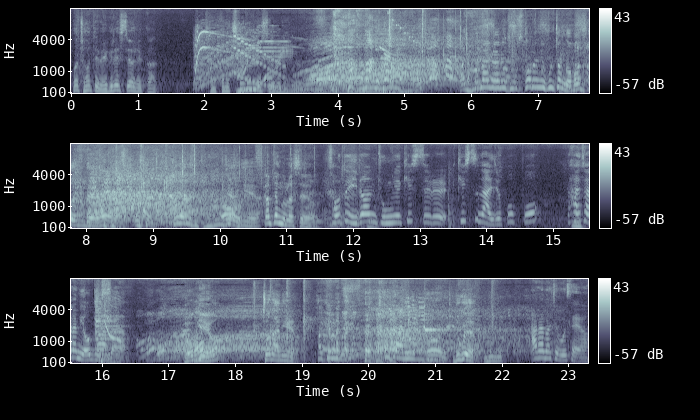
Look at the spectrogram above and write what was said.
너 저한테 왜 그랬어요? 그러니까 잠깐의 충동이었어요 이러는 거예요. 아, 누나면은 지금 서른이 훌쩍 넘었던데. 그거는 문제 아니에요? 깜짝 놀랐어요. 저도 이런 종류의 키스를 키스는 아니죠 뽀뽀 한 사람이 여기 있어요. 여기에요? 전 아니에요. 저도 아니에요. 어, 누구예요? 알아맞혀 보세요.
